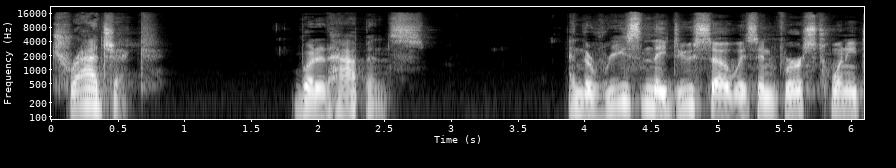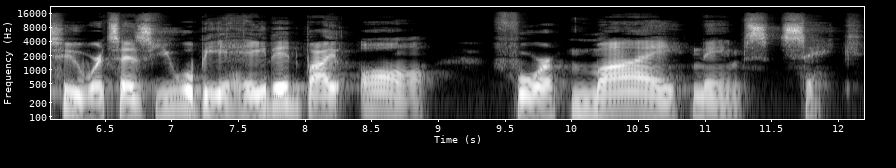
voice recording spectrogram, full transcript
Tragic, but it happens. And the reason they do so is in verse 22, where it says, You will be hated by all for my name's sake.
